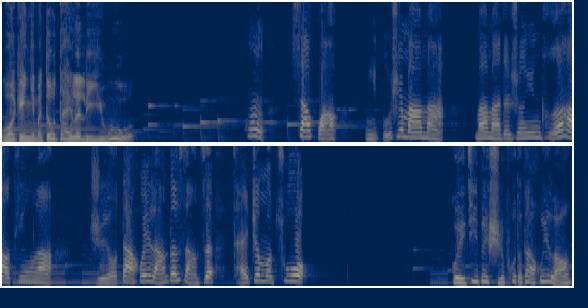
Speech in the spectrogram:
我给你们都带了礼物。哼，撒谎！你不是妈妈，妈妈的声音可好听了，只有大灰狼的嗓子才这么粗。诡计被识破的大灰狼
